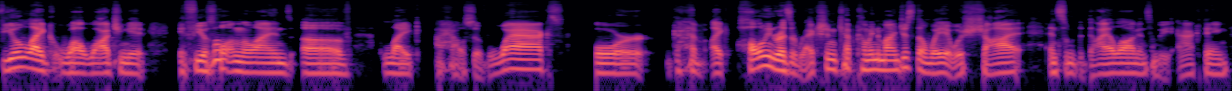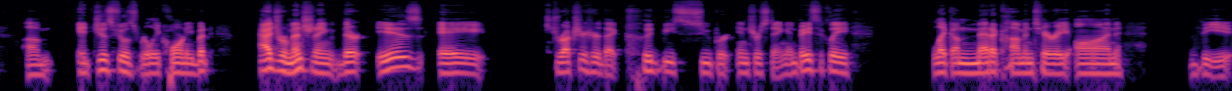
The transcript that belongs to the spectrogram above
feel like while watching it, it feels along the lines of, like, A House of Wax or kind of like Halloween Resurrection kept coming to mind, just the way it was shot and some of the dialogue and some of the acting. Um, it just feels really corny, but as you're mentioning, there is a structure here that could be super interesting and basically like a meta commentary on the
